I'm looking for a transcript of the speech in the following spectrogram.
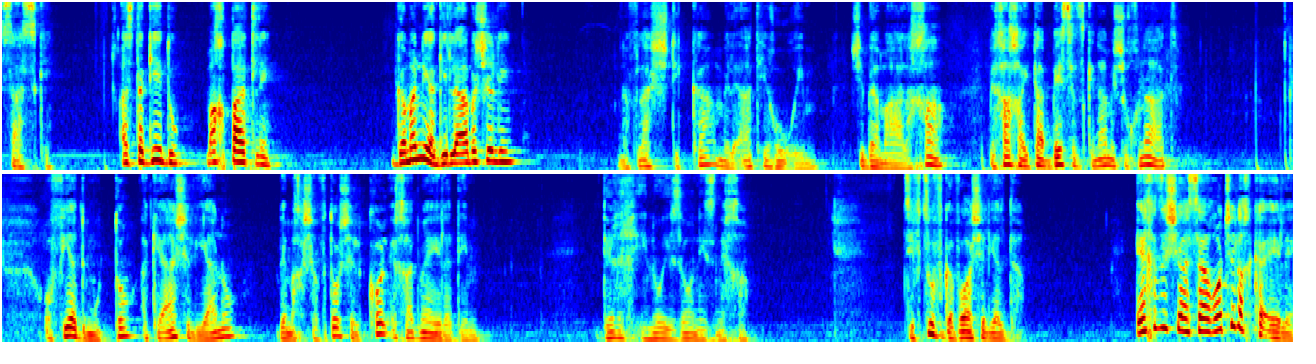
ססקי. אז תגידו, מה אכפת לי? גם אני אגיד לאבא שלי. נפלה שתיקה מלאת הרהורים, שבמהלכה, בכך הייתה בס הזקנה משוכנעת, הופיעה דמותו הכאה של יאנו במחשבתו של כל אחד מהילדים. דרך עינוי זו נזנחה. צפצוף גבוה של ילדה. איך זה שהשערות שלך כאלה?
